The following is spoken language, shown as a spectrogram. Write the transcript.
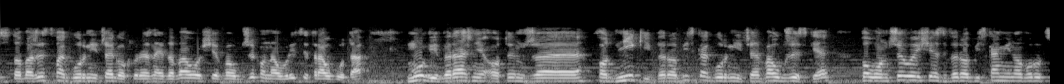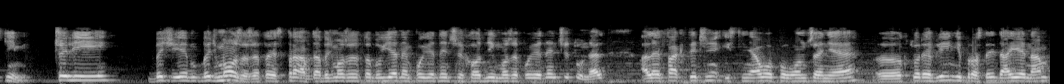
z Towarzystwa Górniczego, które znajdowało się w Wałbrzychu na ulicy Trauguta, mówi wyraźnie o tym, że chodniki, wyrobiska górnicze wałbrzyskie połączyły się z wyrobiskami noworudzkimi. Czyli być, być może, że to jest prawda, być może, że to był jeden pojedynczy chodnik, może pojedynczy tunel, ale faktycznie istniało połączenie, e, które w linii prostej daje nam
